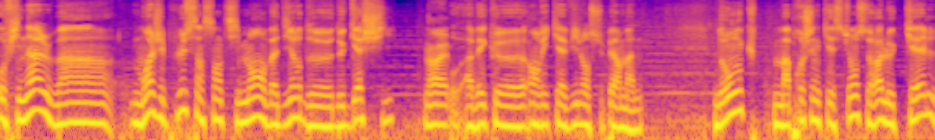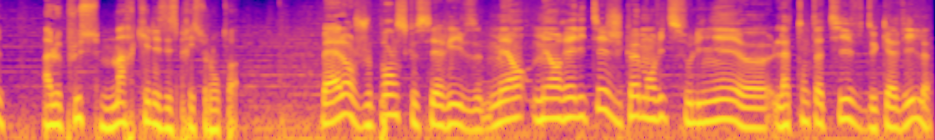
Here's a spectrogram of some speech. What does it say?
Au final, ben, moi j'ai plus un sentiment, on va dire, de, de gâchis Ouais. avec euh, Henry Cavill en Superman. Donc, ma prochaine question sera lequel a le plus marqué les esprits selon toi? Ben alors, je pense que c'est Reeves, mais en, mais en réalité, j'ai quand même envie de souligner euh, la tentative de Cavill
